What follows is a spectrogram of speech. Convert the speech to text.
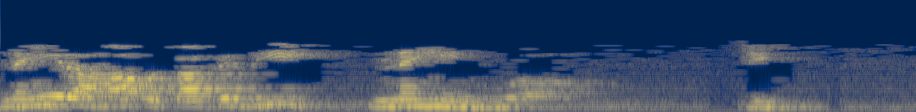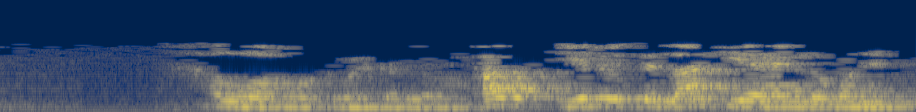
نہیں رہا اور کافر بھی نہیں ہوا۔ جی۔ اللہ اب یہ جو اطلاع کیا ہے ان لوگوں نے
